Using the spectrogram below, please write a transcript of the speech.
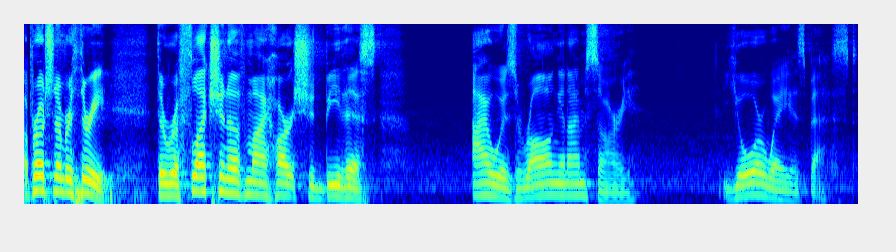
Approach number three the reflection of my heart should be this I was wrong and I'm sorry. Your way is best.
